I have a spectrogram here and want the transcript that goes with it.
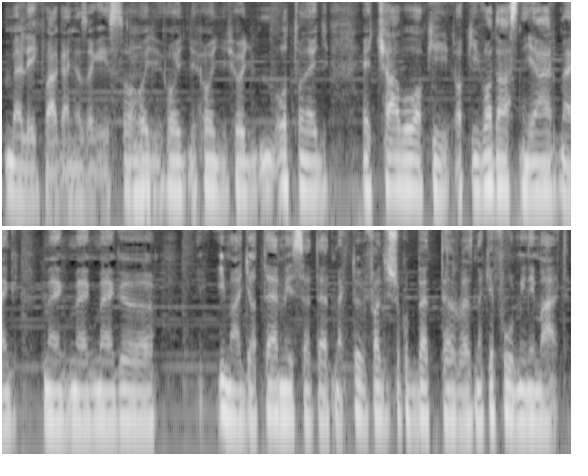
mellékvágány az egész. Szóval, mm. hogy, hogy, hogy, hogy, ott van egy, egy csávó, aki, aki vadászni jár, meg, meg, meg, meg imádja a természetet, meg több fát, és akkor betervez neki full minimált.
